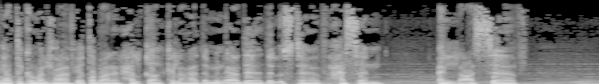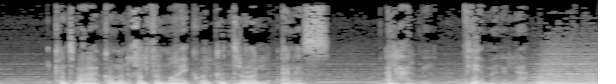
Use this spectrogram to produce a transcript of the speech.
يعطيكم ألف عافية. طبعا الحلقة كالعادة من إعداد الأستاذ حسن العساف. كنت معاكم من خلف المايك والكنترول أنس الحربي. في أمان الله.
